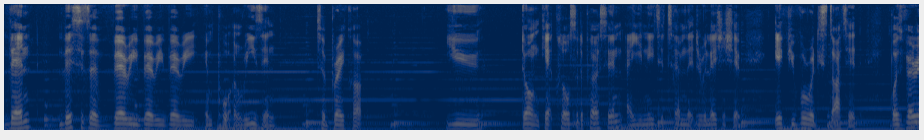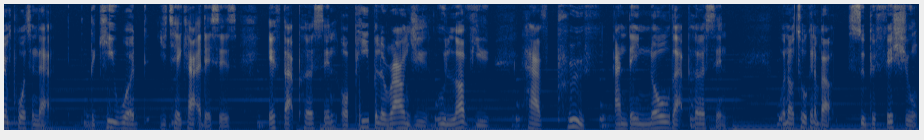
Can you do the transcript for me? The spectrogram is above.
Then, this is a very, very, very important reason to break up. You don't get close to the person and you need to terminate the relationship if you've already started. But it's very important that the key word you take out of this is if that person or people around you who love you have proof and they know that person. We're not talking about superficial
